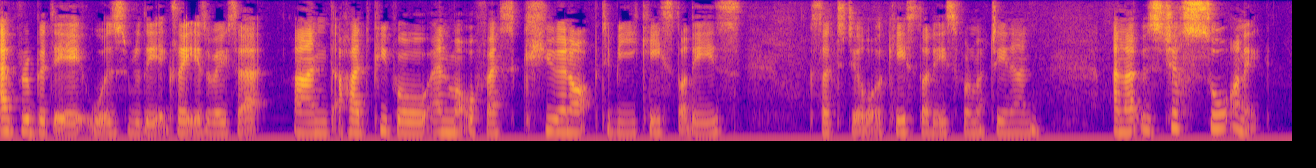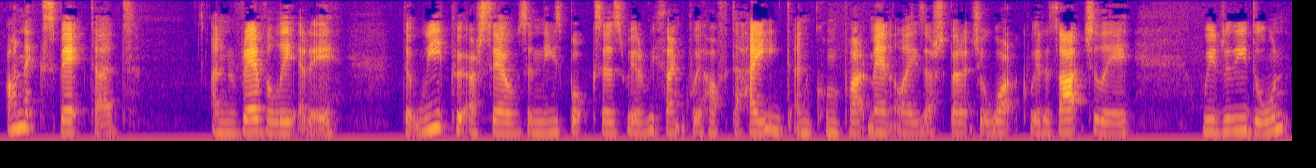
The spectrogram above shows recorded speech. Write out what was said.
everybody was really excited about it. And I had people in my office queuing up to be case studies because I had to do a lot of case studies for my training and it was just so une- unexpected and revelatory that we put ourselves in these boxes where we think we have to hide and compartmentalise our spiritual work, whereas actually we really don't.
